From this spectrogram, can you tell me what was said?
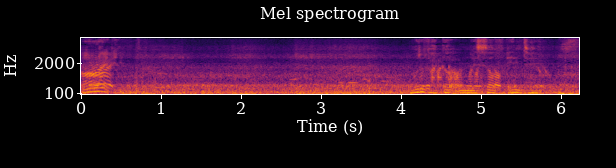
Alright. What have I gotten myself into?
